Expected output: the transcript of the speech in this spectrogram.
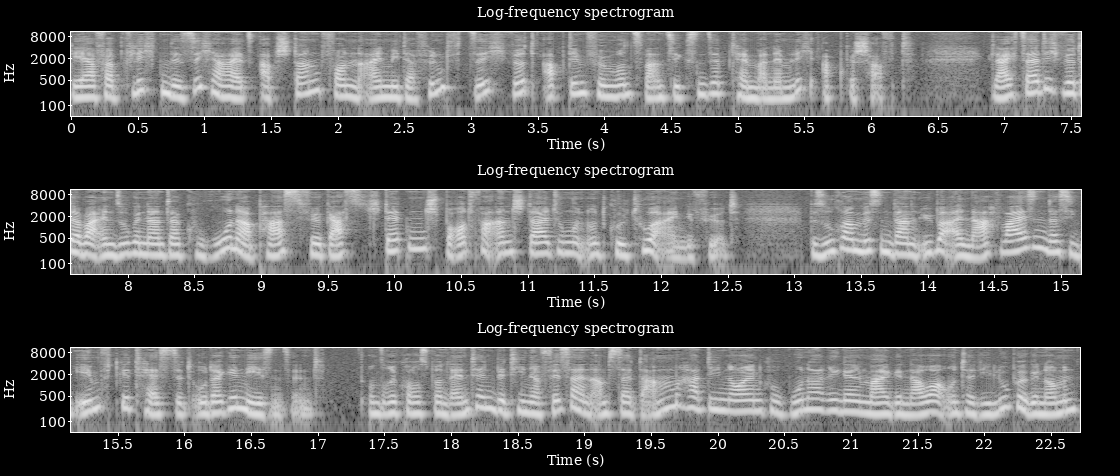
Der verpflichtende Sicherheitsabstand von 1,50 Meter wird ab dem 25. September nämlich abgeschafft. Gleichzeitig wird aber ein sogenannter Corona-Pass für Gaststätten, Sportveranstaltungen und Kultur eingeführt. Besucher müssen dann überall nachweisen, dass sie geimpft, getestet oder genesen sind. Unsere Korrespondentin Bettina Fisser in Amsterdam hat die neuen Corona-Regeln mal genauer unter die Lupe genommen.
